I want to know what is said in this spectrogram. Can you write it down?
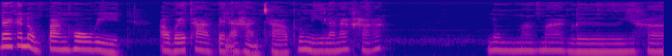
ได้ขนมปังโฮลวีตเอาไว้ทานเป็นอาหารเช้าพรุ่งนี้แล้วนะคะ นุ่มมาก ๆ เลยค่ะ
